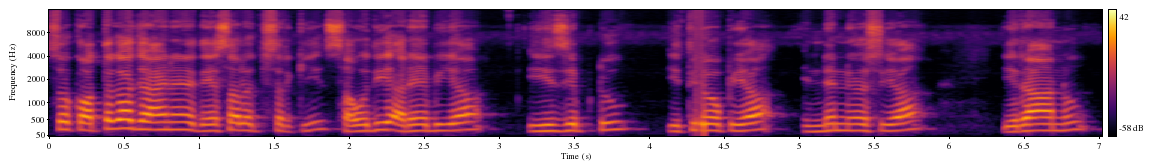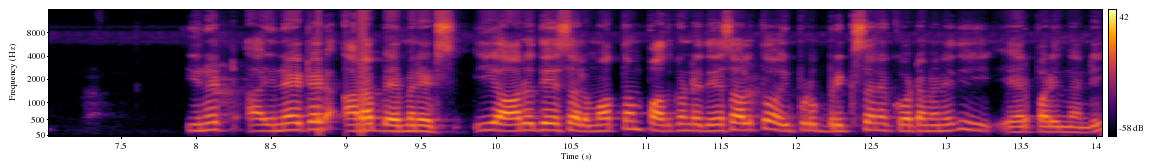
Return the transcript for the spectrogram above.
సో కొత్తగా జాయిన్ అయిన దేశాలు వచ్చేసరికి Saudi Arabia Egypt Ethiopia Indonesia Iran unite united Arab Emirates ఈ ఆరు దేశాలు మొత్తం పదకొండు దేశాలతో ఇప్పుడు బ్రిక్స్ అనే కూటమి అనేది ఏర్పడిందండి.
